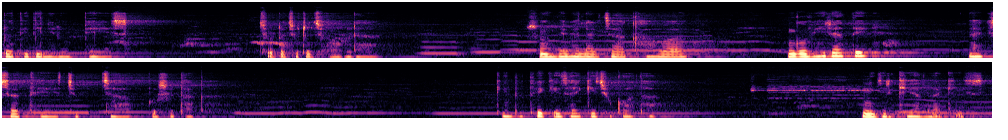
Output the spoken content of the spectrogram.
প্রতিদিনের অভ্যেস, ছোট ছোট ঝগড়া, সন্ধেবেলার চা খাওয়া, গভীর রাতে একসাথে চুপচাপ বসে থাকা। কিন্তু থেকে যায় কিছু কথা। নিজের খেয়াল রাখিস।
